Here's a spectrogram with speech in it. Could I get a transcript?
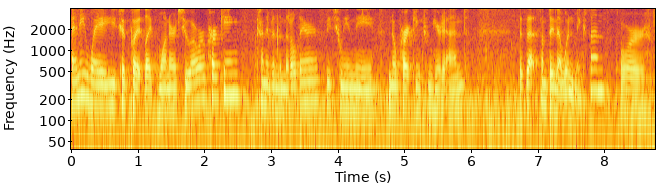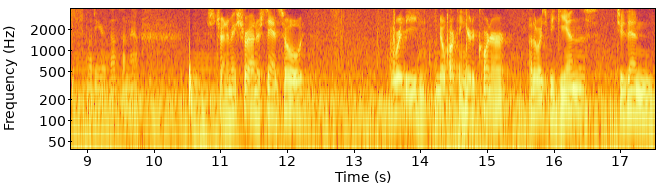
any way you could put like one or two hour parking kind of in the middle there between the no parking from here to end. Is that something that wouldn't make sense or what are your thoughts on that? Just trying to make sure I understand. So where the no parking here to corner otherwise begins to then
